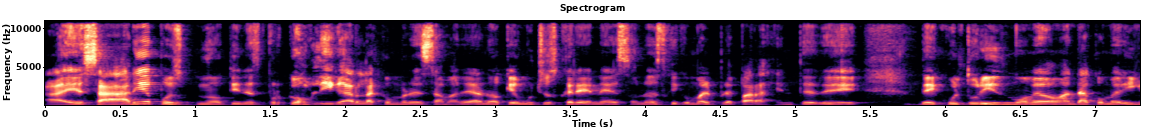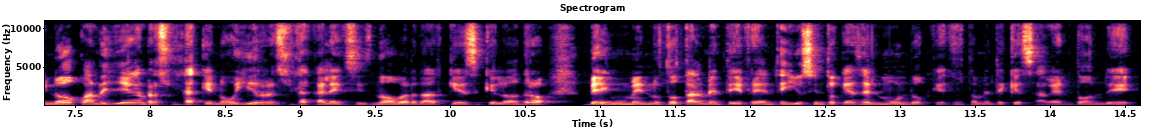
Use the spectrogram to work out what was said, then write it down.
a esa área, pues no tienes por qué obligarla a comer de esa manera, ¿no? Que muchos creen eso, ¿no? Es que como él prepara gente de, de culturismo, me va a mandar a comer y no, cuando llegan resulta que no, y resulta que Alexis no, ¿verdad? Que es que el otro ven un menú totalmente diferente y yo siento que es el mundo, que justamente hay que saber dónde,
